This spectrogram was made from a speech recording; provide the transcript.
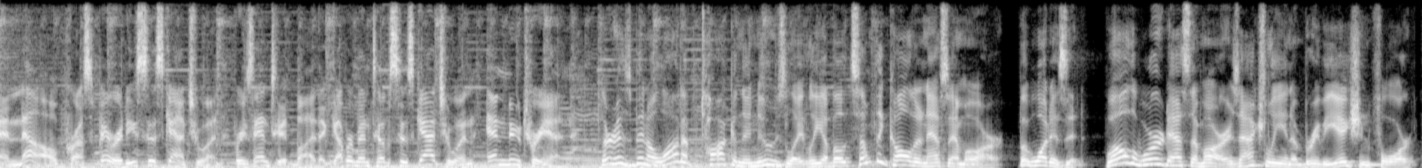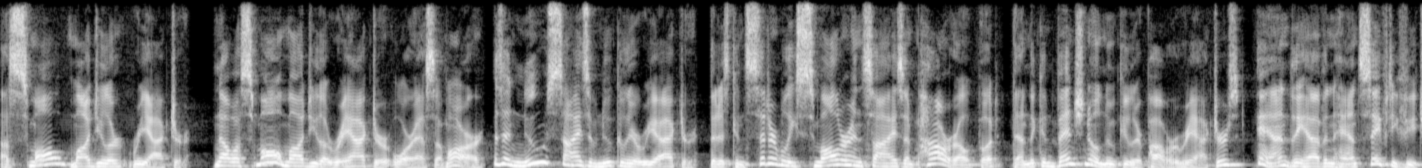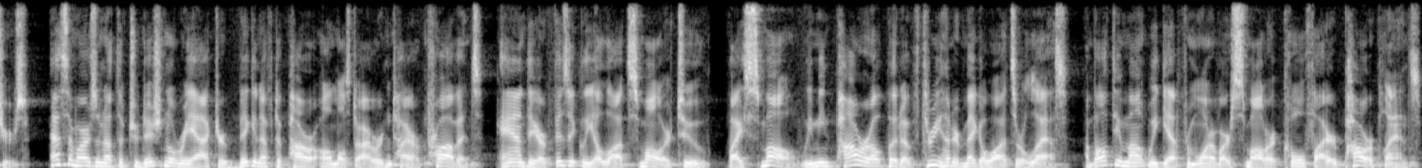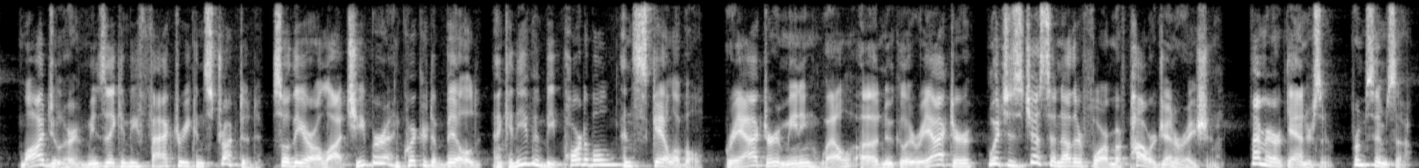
And now, Prosperity Saskatchewan, presented by the Government of Saskatchewan and Nutrien. There has been a lot of talk in the news lately about something called an SMR. But what is it? Well, the word SMR is actually an abbreviation for a small modular reactor. Now, a small modular reactor, or SMR, is a new size of nuclear reactor that is considerably smaller in size and power output than the conventional nuclear power reactors, and they have enhanced safety features. SMRs are not the traditional reactor big enough to power almost our entire province, and they are physically a lot smaller too. By small, we mean power output of 300 megawatts or less, about the amount we get from one of our smaller coal fired power plants. Modular means they can be factory constructed, so they are a lot cheaper and quicker to build and can even be portable and scalable. Reactor meaning, well, a nuclear reactor, which is just another form of power generation. I'm Eric Anderson from SIMSA.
